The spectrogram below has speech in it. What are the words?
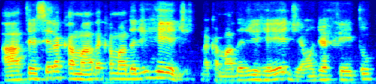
A terceira camada é a camada de rede. Na camada de rede é onde é feito,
